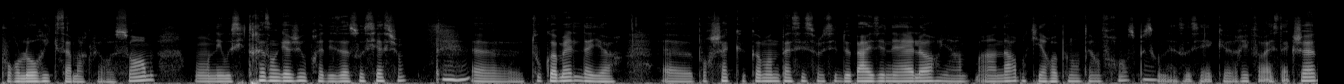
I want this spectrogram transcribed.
pour Laurie que sa marque lui ressemble. On est aussi très engagé auprès des associations, Mhm. euh, tout comme elle d'ailleurs. Euh, pour chaque commande passée sur le site de Parisienne et alors, il y a un, un arbre qui est replanté en France, puisqu'on est associé avec euh, Reforest Action.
